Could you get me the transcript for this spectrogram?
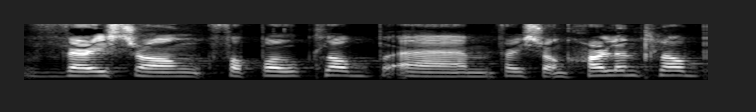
very strong football club, um, very strong hurling club,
